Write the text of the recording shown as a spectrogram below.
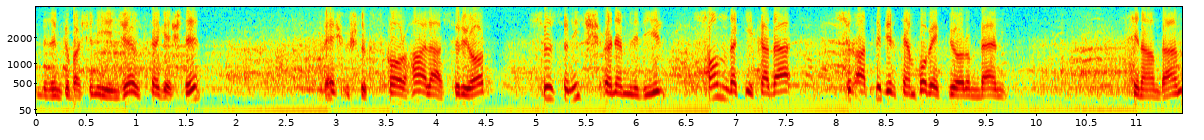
bizimki başını yiyince ıska geçti. 5-3'lük skor hala sürüyor. Sürsün hiç önemli değil. Son dakikada süratli bir tempo bekliyorum ben Sinan'dan.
